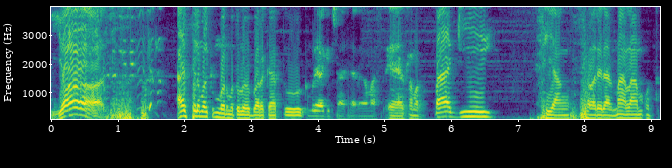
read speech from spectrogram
Yos. Assalamualaikum warahmatullahi wabarakatuh. Kembali lagi bersama saya dengan Mas eh, Selamat pagi, siang, sore dan malam untuk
